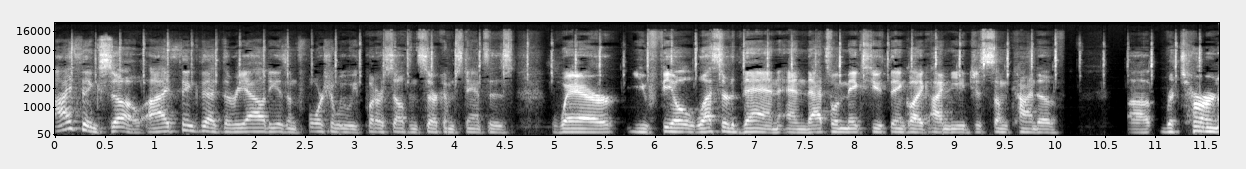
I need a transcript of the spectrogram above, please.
I think so. I think that the reality is, unfortunately, we put ourselves in circumstances where you feel lesser than, and that's what makes you think like I need just some kind of uh, return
